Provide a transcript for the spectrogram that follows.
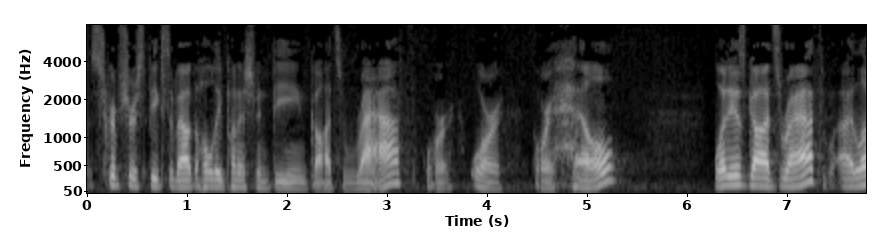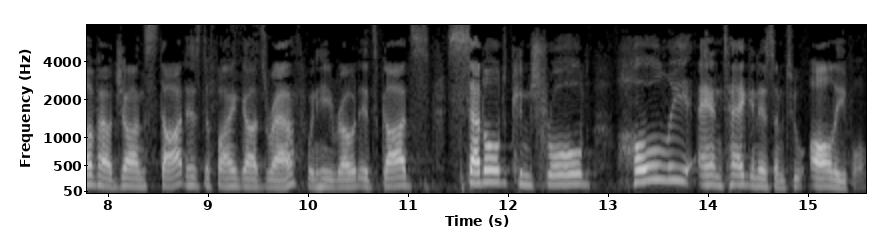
Scripture speaks about the holy punishment being God's wrath or or or hell. What is God's wrath? I love how John Stott has defined God's wrath when he wrote, "It's God's settled, controlled, holy antagonism to all ev."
